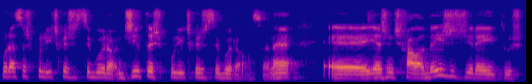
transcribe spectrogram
por essas políticas de segurança, ditas políticas de segurança, né? É, e a gente fala desde direitos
